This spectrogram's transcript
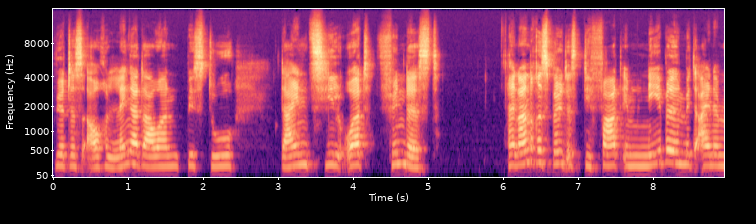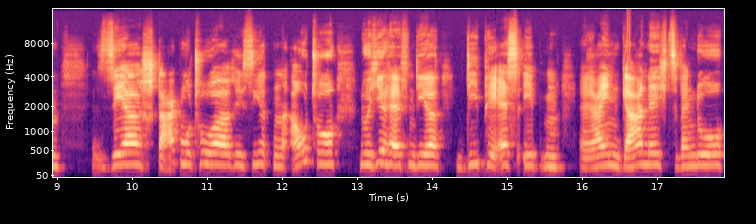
wird es auch länger dauern, bis du deinen Zielort findest. Ein anderes Bild ist die Fahrt im Nebel mit einem sehr stark motorisierten Auto. Nur hier helfen dir die PS eben rein gar nichts, wenn du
